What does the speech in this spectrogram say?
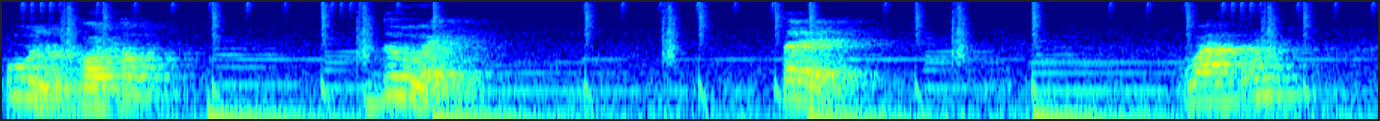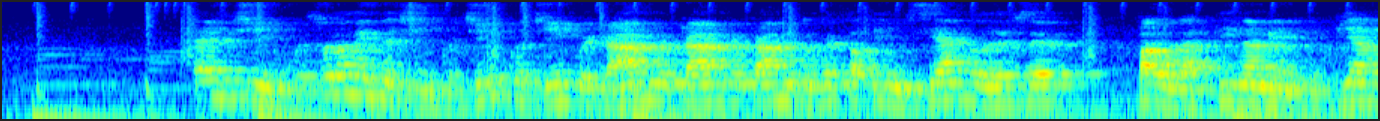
Uno, corto. Due. Tre. 4 e 5, solamente 5, 5, 5, cambio, cambio, cambio, tu stai iniziando deve essere paulatinamente, piano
